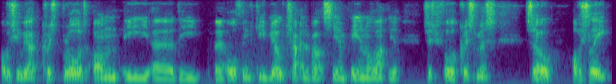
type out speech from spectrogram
obviously we had Chris Broad on the uh, the uh, All Things GBO chatting about CMP and all that yeah, just before Christmas. So obviously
